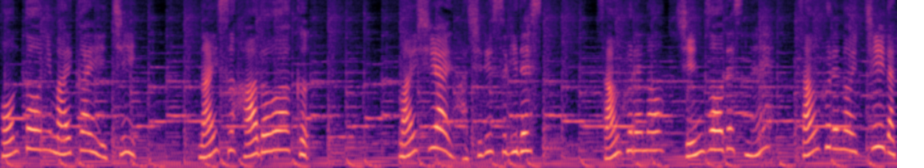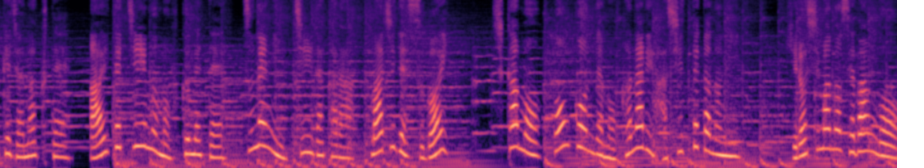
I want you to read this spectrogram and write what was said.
本当に毎回1位。ナイスハードワーク。毎試合走りすぎです。サンフレの心臓ですね。サンフレの1位だけじゃなくて、相手チームも含めて常に1位だから、マジですごい。しかも、香港でもかなり走ってたのに、広島の背番号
